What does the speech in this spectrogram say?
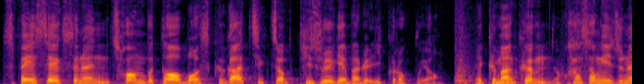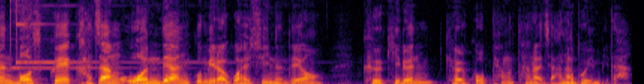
스페이스X는 처음부터 머스크가 직접 기술 개발을 이끌었고요. 그만큼 화성 이 주는 머스크의 가장 원대한 꿈이라고 할 수 있는데요. 그 길은 결코 평탄하지 않아 보입니다.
